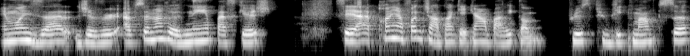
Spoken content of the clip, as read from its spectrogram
Et moi, Isa, je veux absolument revenir parce que c'est la première fois que j'entends quelqu'un en parler comme plus publiquement, tout ça,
